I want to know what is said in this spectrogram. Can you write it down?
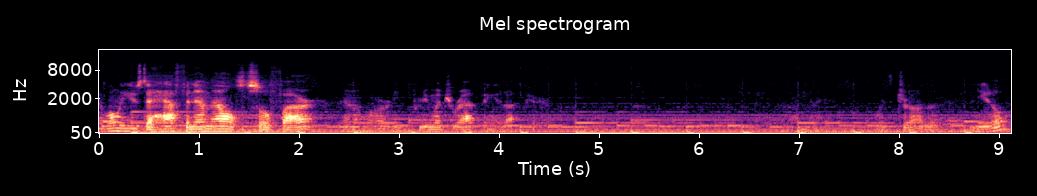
I've only used a half an ml so far, much wrapping it up here. Withdraw the needle.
